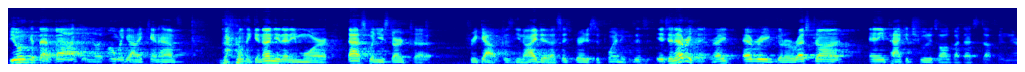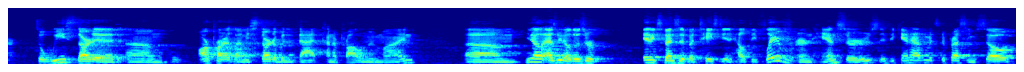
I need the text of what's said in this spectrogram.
you don't get that back and you're like, oh my god, I can't have garlic and onion anymore, that's when you start to freak out because you know I did. That's very disappointing because it's it's in everything, right? Every go to a restaurant, any packaged food, it's all got that stuff in there. So we started um, our product line. We started with that kind of problem in mind. Um, you know, as we know, those are inexpensive but tasty and healthy flavor enhancers. If you can't have them, it's depressing. So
